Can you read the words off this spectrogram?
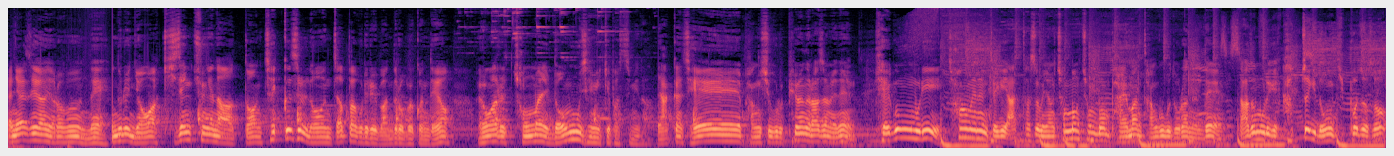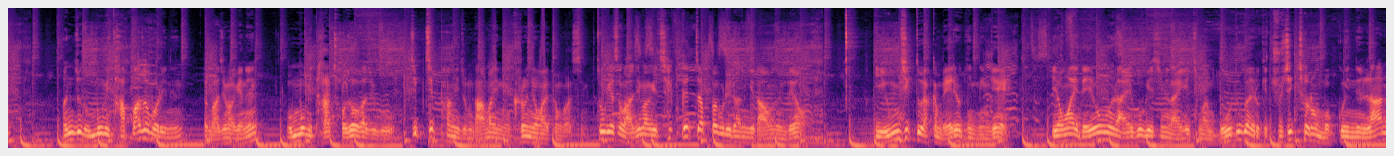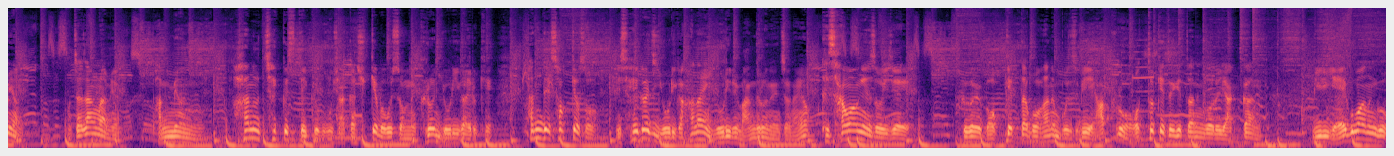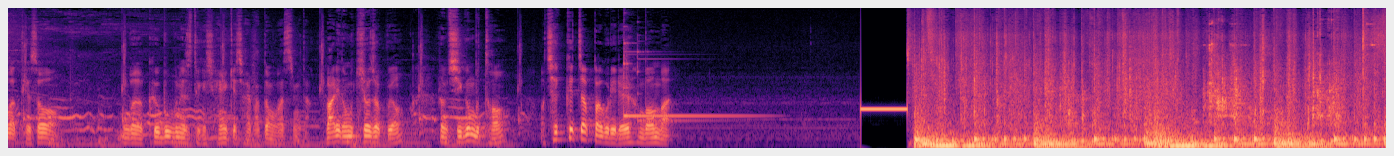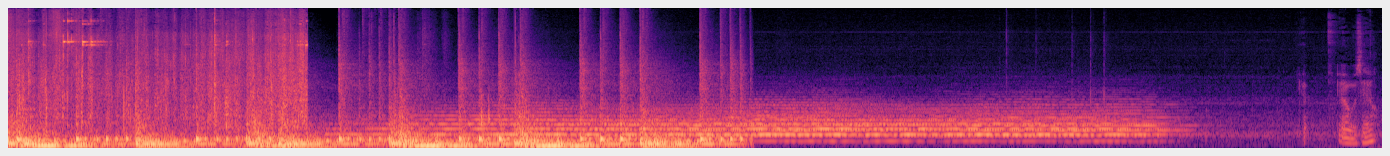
안녕하세요 여러분. 네 오늘은 영화 기생충에 나왔던 채끝을 넣은 짜파구리를 만들어 볼 건데요. 영화를 정말 너무 재밌게 봤습니다. 약간 제 방식으로 표현을 하자면은 계곡물이 처음에는 되게 얕아서 그냥 첨벙첨벙 발만 담그고 놀았는데 나도 모르게 갑자기 너무 깊어져서 완전 온몸이 다 빠져버리는 마지막에는 온몸이 다 젖어가지고 찝찝함이 좀 남아있는 그런 영화였던 것 같습니다. 속에서 마지막에 채끝 짜파구리라는 게 나오는데요 이 음식도 약간 매력이 있는 게이 영화의 내용을 알고 계시면 알겠지만 모두가 이렇게 주식처럼 먹고 있는 라면, 뭐 짜장라면, 반면 한우 체크 스테이크 보고 약간 쉽게 먹을 수 없는 그런 요리가 이렇게 한데 섞여서 이 세 가지 요리가 하나의 요리를 만들어내잖아요. 그 상황에서 이제 그걸 먹겠다고 하는 모습이 앞으로 어떻게 되겠다는 거를 약간 미리 예고하는 것 같아서 뭔가 그 부분에서 되게 재밌게 잘 봤던 것 같습니다. 말이 너무 길어졌고요. 그럼 지금부터 체크 짜파구리를 한번 마... 여보세요?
